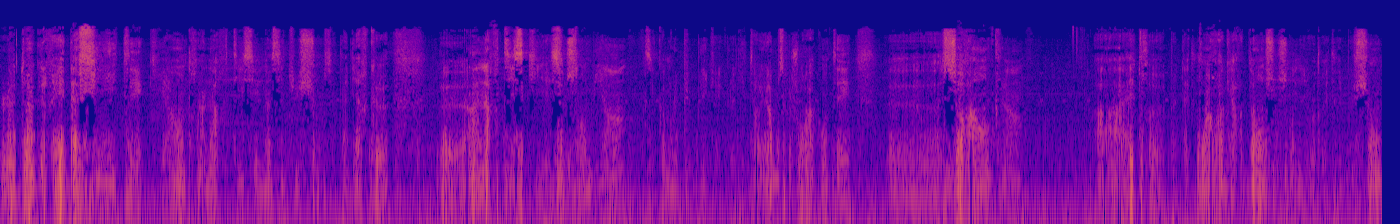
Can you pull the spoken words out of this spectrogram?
le degré d'affinité qu'il y a entre un artiste et une institution. C'est-à-dire qu'un euh, artiste qui se sent bien, c'est comme le public avec l'auditorium, ce que je vous racontais, euh, sera enclin à être peut-être moins regardant sur son niveau de rétribution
